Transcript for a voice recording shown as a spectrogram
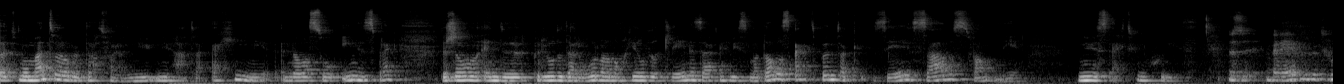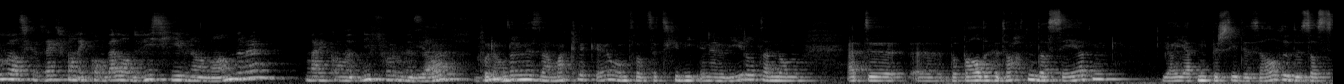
het moment waarop ik dacht van ja, nu, nu gaat dat echt niet meer. En dat was zo één gesprek. Er zijn in de periode daarvoor wel nog heel veel kleine zaken geweest, maar dat was echt het punt dat ik zei s'avonds van nee, nu is het echt genoeg geweest. Dus begrijp ik het goed als je zegt van ik kon wel advies geven aan anderen, maar ik kon het niet voor mezelf ja, voor anderen is dat makkelijk, hè, want dan zit je niet in een wereld en dan heb je uh, bepaalde gedachten dat zij hebben. Ja, je hebt niet per se dezelfde, dus dat is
